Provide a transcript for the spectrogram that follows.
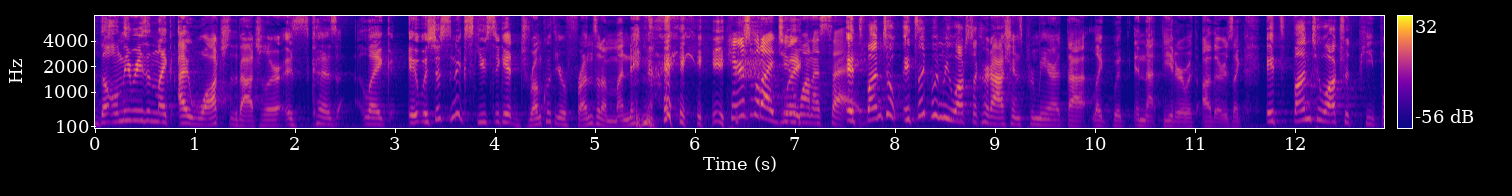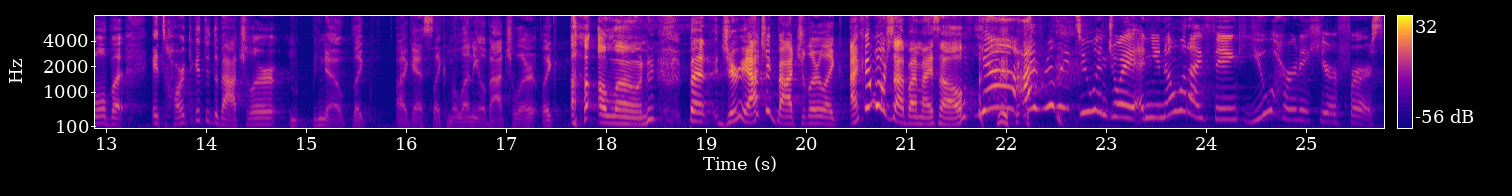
The only reason like I watched The Bachelor is because like it was just an excuse to get drunk with your friends on a Monday night. Here's what I do Like, wanna say. It's fun to. It's like when we watch the Kardashians premiere at that like with in that theater with others. Like it's fun to watch with people, but it's hard to get through The Bachelor. You know, like I guess like millennial bachelor, like alone. But geriatric bachelor, like I could watch that by myself. Yeah, I really do enjoy it. And you know what I think? You heard it here first.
